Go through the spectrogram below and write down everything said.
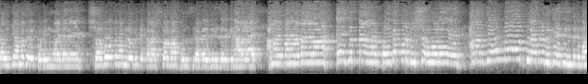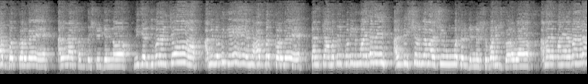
কালকে আমাদের কঠিন ময়দানে সর্বপ্রথম আমি নবীকে তালাশ করবা ফুলসিরাতের ব্রিজের কিনারায়। আমার পানের বাইরা আল্লাহর পয়গাম্বর বিশ্ব বলেন আমার যে মহাব্বত করবে আল্লাহ সন্তুষ্টির জন্য নিজের আমি নবীকে মহাব্বত করবে। কালকে আমাদের কঠিন ময়দানে আমি বিশ্ব নবী, আমার সেই উম্মতের জন্য সুপারিশ করব। আমার পানের বাইরা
